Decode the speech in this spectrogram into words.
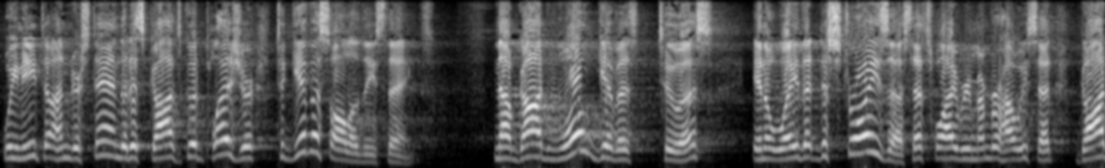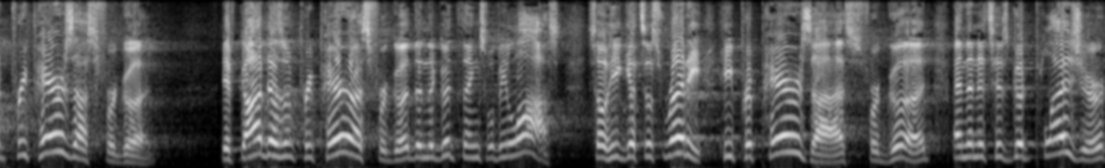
we need to understand that it's God's good pleasure to give us all of these things. Now, God won't give it to us in a way that destroys us. That's why, remember how we said, God prepares us for good. If God doesn't prepare us for good, then the good things will be lost. So He gets us ready. He prepares us for good, and then it's His good pleasure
